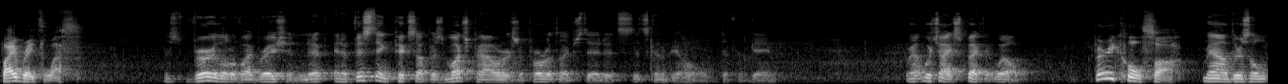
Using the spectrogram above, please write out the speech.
vibrates less. There's very little vibration, and if, and if this thing picks up as much power as the prototypes did, it's, it's gonna be a whole different game. Right, Which I expect it will. Very cool saw. Now, there's a,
